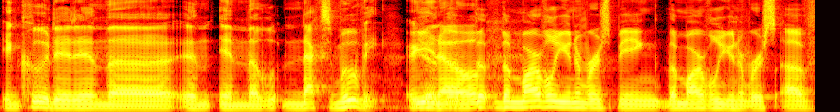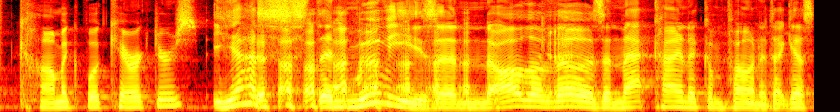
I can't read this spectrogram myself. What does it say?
included in the in, in the next movie. You Yeah, know, the, the Marvel universe being the Marvel universe of comic book characters. And movies and all of those and that kind of component. I guess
